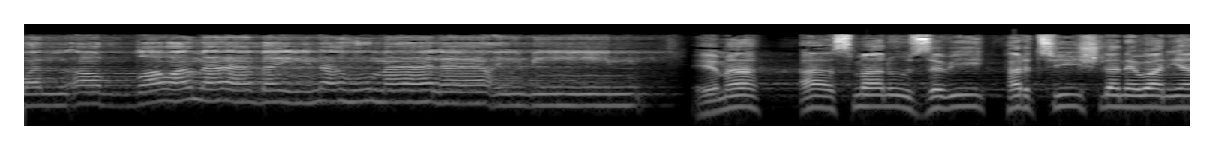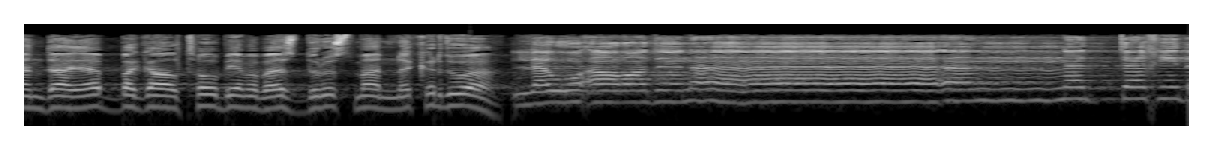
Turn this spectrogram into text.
والأرض وما بينهما لاعبين. ئێمە ئاسمان و زەوی هەرچیش لە نێوانیاندایە بەگاڵتەوە بێمەبەست دروستمان نەکردووە. أردنا أن نتخذ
